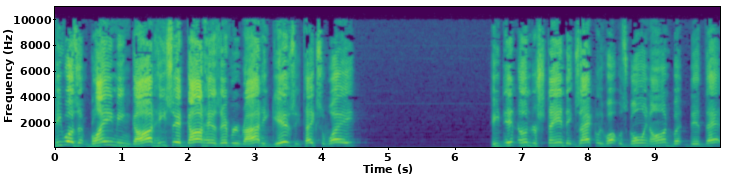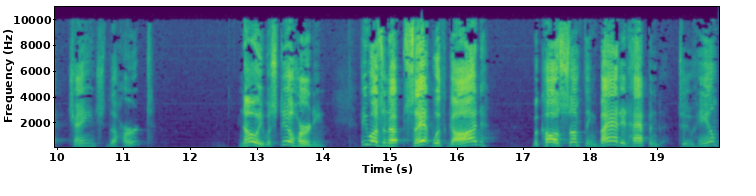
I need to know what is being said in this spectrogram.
He wasn't blaming God. He said God has every right. He gives, He takes away. He didn't understand exactly what was going on, but did that change the hurt? No, he was still hurting. He wasn't upset with God because something bad had happened to him.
